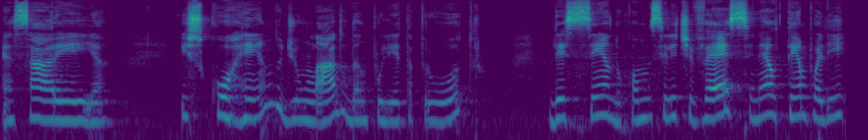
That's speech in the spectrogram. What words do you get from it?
essa areia escorrendo de um lado da ampulheta para o outro, descendo como se ele tivesse, né, o tempo ali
